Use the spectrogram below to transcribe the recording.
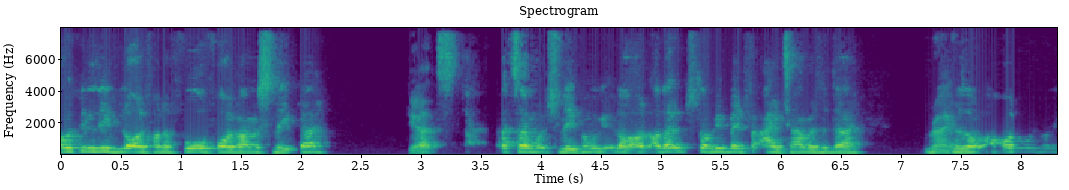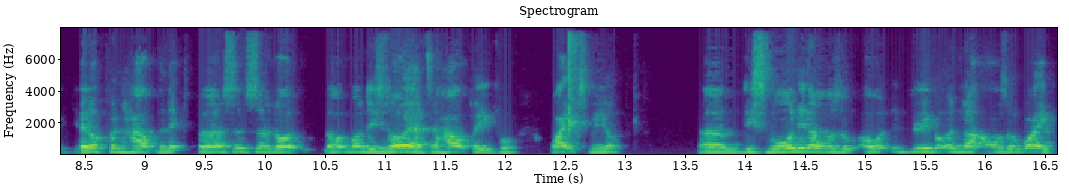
I can live life on a four or five hour sleep day. Yeah, that's that's how much sleep I'm getting. Like I, I don't stop in bed for eight hours a day. Right. Because I, I, always want to get up and help the next person. So like like my desire to help people wakes me up. Um, this morning I was, I, believe it or not, I was awake.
